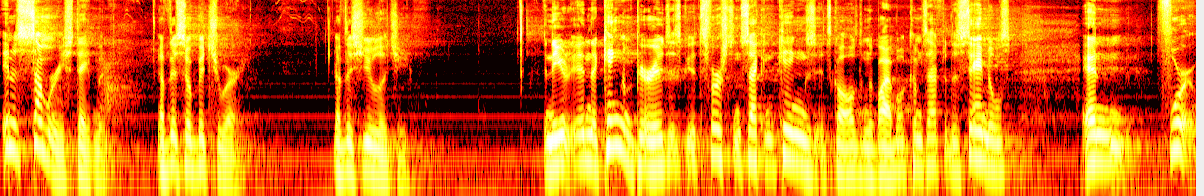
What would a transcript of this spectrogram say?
in a summary statement of this obituary, of this eulogy. In the, in the kingdom period, it's, it's first and second kings, it's called in the Bible. It comes after the Samuels. And for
